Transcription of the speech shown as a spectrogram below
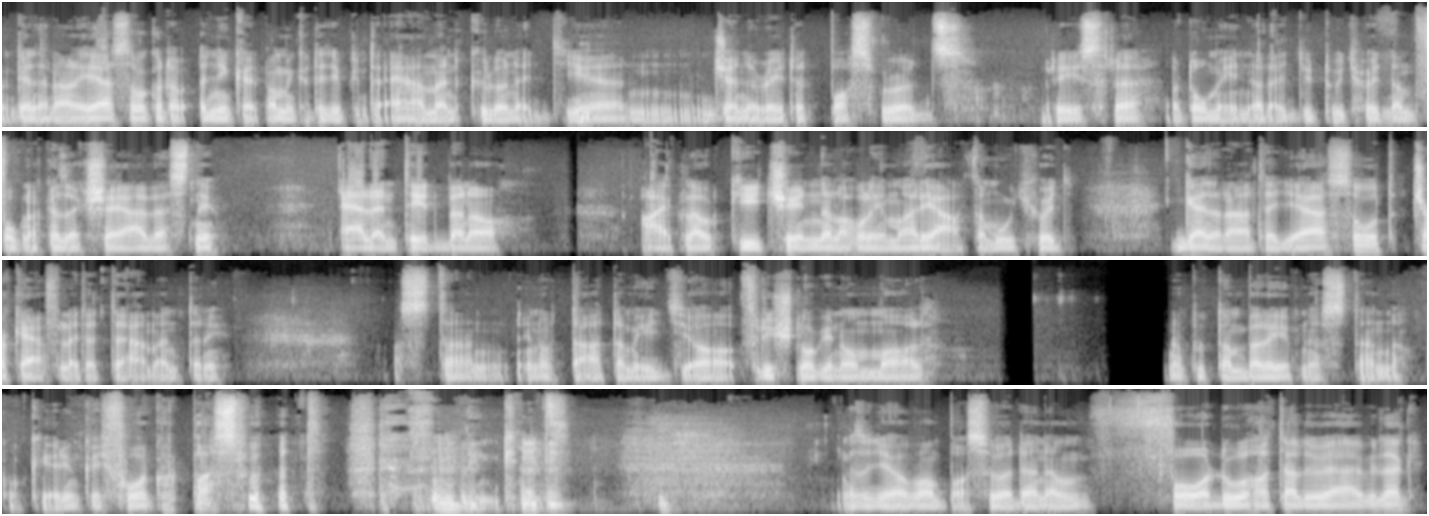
generálni jelszavakat, amiket egyébként elment külön egy ilyen generated passwords részre a doménnel együtt, úgyhogy nem fognak ezek se elveszni. Ellentétben a iCloud keychain ahol én már jártam úgy, hogy generált egy jelszót, csak elfelejtett elmenteni. Aztán én ott álltam így a friss loginommal, nem tudtam belépni, aztán akkor kérjünk egy forgott password linket. Ez ugye van password, de nem fordulhat elő elvileg.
